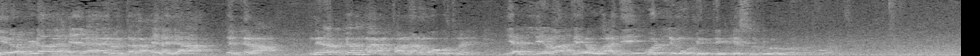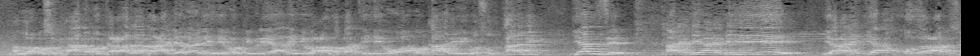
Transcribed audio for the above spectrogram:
يرب بدان حيلا يرتبع حيلا يانا اللي رعا. نرب جمع ينفنن مو بطني. يلي ما تي وعدي كل مؤمن تنكس سجوده الله سبحانه وتعالى مع جلاله وكبريائه وعظمته وقهره وسلطانه ينزل. أرحي أرحي. يعني يأخذ عرش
